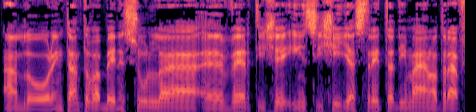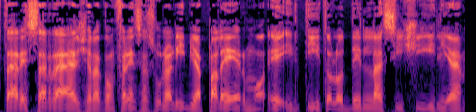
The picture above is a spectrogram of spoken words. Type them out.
Allora, intanto va bene, sul eh, vertice in Sicilia, stretta di mano tra Haftar e Sarraj, la conferenza sulla Libia a Palermo e il titolo della Sicilia.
